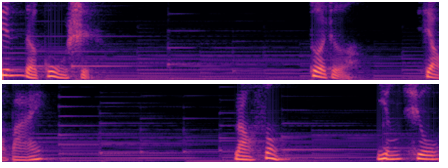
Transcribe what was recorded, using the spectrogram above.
新的故事，作者小白，朗诵迎秋。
